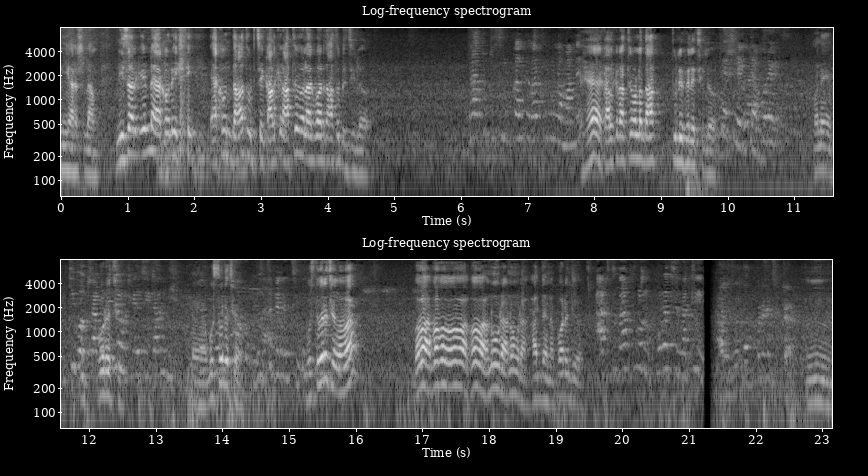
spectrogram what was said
নিয়ে আসলাম। নিসার কেন না এখন এখন দাঁত উঠছে। কালকে রাত্রেবেলা একবার দাঁত উঠেছিল। রাত কালকে রাত্রেবেলা মানে? হ্যাঁ কালকে রাত্রেবেলা দাঁত তুলে ফেলেছিল। মানে পড়েছে। হ্যাঁ বুঝতে পেরেছ? বুঝতে পেরেছি। বাবা? বাবা বাবা বাবা বাবা নোংরা নোংরা হাত দেয় না পরে দিও। আজকে দাঁত পড়েছে নাকি? আজকে তো দাঁত পড়ে গেছে একটা। হুম।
